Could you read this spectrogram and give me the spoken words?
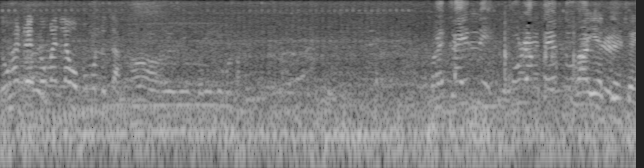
200 man lang bumunod ah. May kaili. Kurang tayo Bayad 200. dito.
